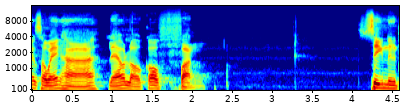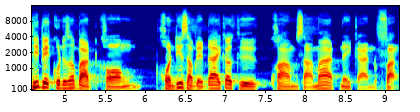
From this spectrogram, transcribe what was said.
งแสวงหาแล้วเราก็ฟัง สิ่งหนึ่งที่เป็นคุณสมบัติของคนที่สำเร็จได้ก็คือความสามารถในการฟัง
